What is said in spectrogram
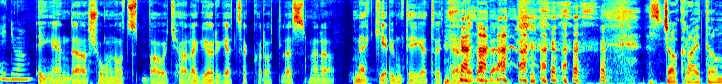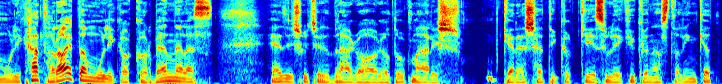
Így van. Igen, de a show notes-ba, hogyha legörgetsz, akkor ott lesz, mert a, megkérünk téged, hogy te oda be. Ez csak rajtam múlik. Hát, ha rajtam múlik, akkor benne lesz. Ez is úgy, hogy a drága hallgatók már is kereshetik a készülékükön azt a linket.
